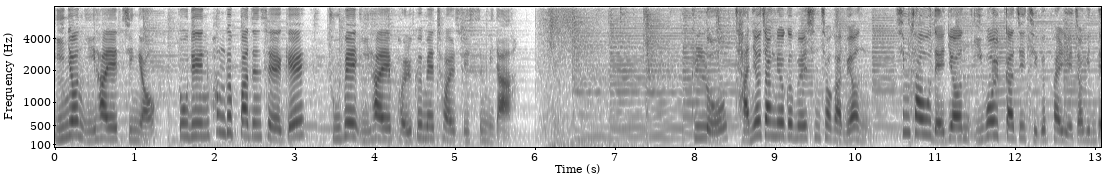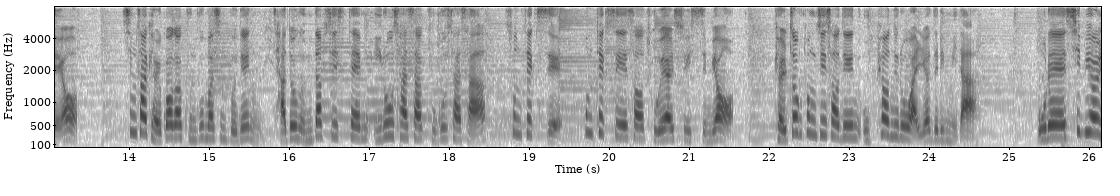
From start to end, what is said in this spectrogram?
2년 이하의 징역 또는 환급받은 세액의 2배 이하의 벌금에 처할 수 있습니다. 근로 자녀 장려금을 신청하면 심사 후 내년 2월까지 지급할 예정인데요. 심사 결과가 궁금하신 분은 자동 응답 시스템 1544-9944 손택스, 홈택스에서 조회할 수 있으며 결정 통지서는 우편으로 알려드립니다. 올해 12월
